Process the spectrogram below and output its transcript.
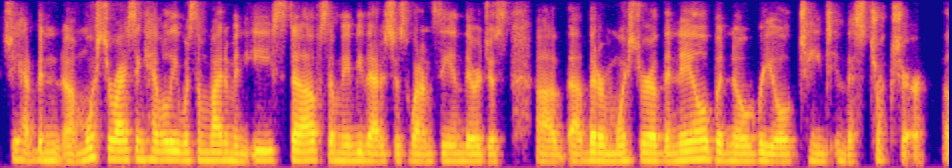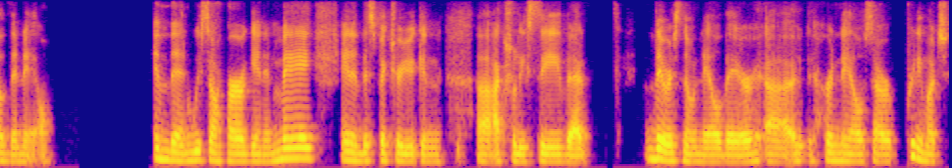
She had been uh, moisturizing heavily with some vitamin E stuff. So maybe that is just what I'm seeing there, just uh, better moisture of the nail, but no real change in the structure of the nail. And then we saw her again in May. And in this picture, you can uh, actually see that there is no nail there. Uh, her nails are pretty much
